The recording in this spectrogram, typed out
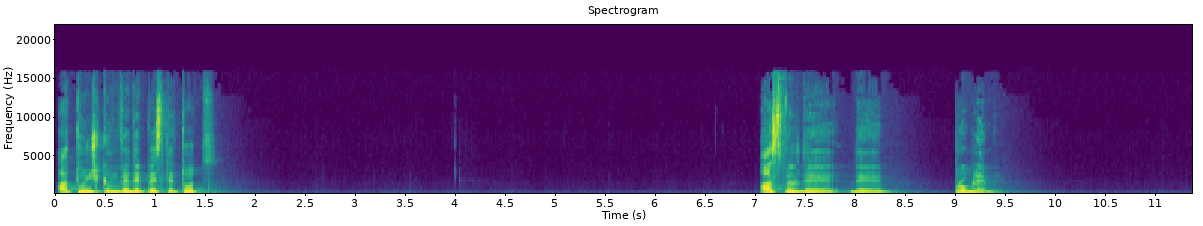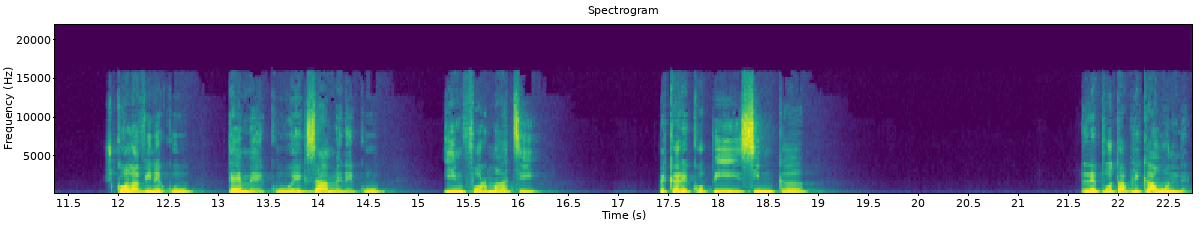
atunci când vede peste tot astfel de, de probleme. Școala vine cu teme, cu examene, cu informații pe care copiii simt că le pot aplica unde?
